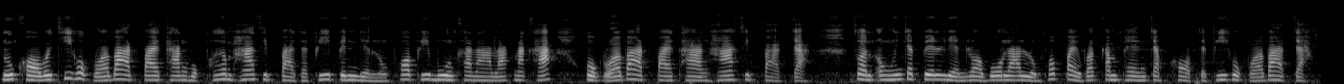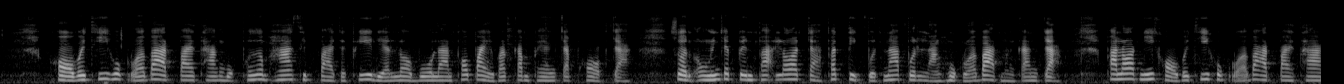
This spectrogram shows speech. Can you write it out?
หนูขอไว้ที่ 600 บาท ปลายทางบวกเพิ่ม 50 บาทจ้ะพี่เป็นเหรียญหลวงพ่อพี่บูลคณารักษ์นะคะ 600 บาท ปลายทาง 50 บาทจ้ะ ส่วนองค์นี้จะเป็นเหรียญหล่อโบราณหลวงพ่อไปวัดกำแพงจับขอบจ้ะพี่ 600 บาทจ้ะ ขอไว้ที่ 600 บาท ปลายทางบวกเพิ่ม 50 บาทจะพี่เหรียญหล่อโบราณพ่อไปวัดกำแพงจับขอบจ้ะส่วนองค์นี้จะเป็นพระรอดจากพลาสติกเปิดหน้าเปิดหลัง 600 บาทเหมือนกันจ้ะพระรอดนี้ขอไว้ที่ 600 บาท ปลายทาง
